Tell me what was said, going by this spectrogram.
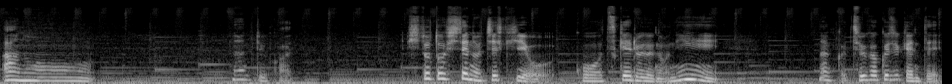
あのなんていうか人としての知識をこうつけるのになんか中学受験って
